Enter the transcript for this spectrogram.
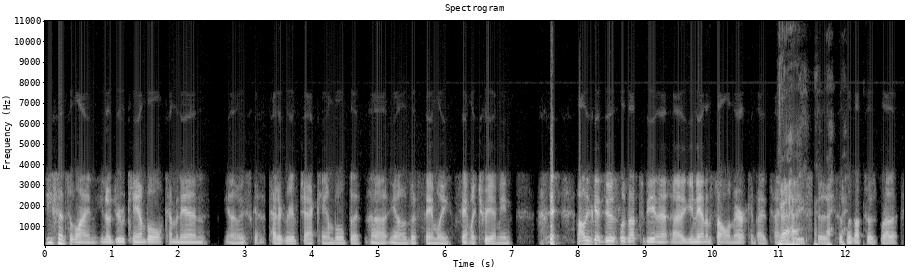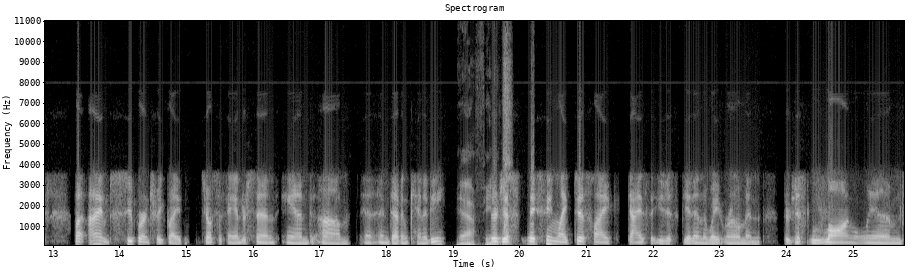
Defensive line, you know, Drew Campbell coming in. You know, he's got a pedigree of Jack Campbell, but uh, you know, the family family tree. I mean, all he's got to do is live up to being a, a unanimous All American by the time he leaves to, to live up to his brother. But I'm super intrigued by Joseph Anderson and um, and, and Devin Kennedy. yeah. Phoenix. They're just they seem like just like guys that you just get in the weight room and they're just long limbed,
